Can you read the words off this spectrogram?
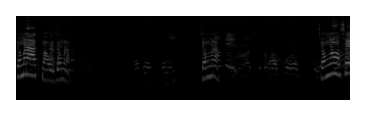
જમણા હાથમાં હોય જમણા. જમણા. જમણો છે.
